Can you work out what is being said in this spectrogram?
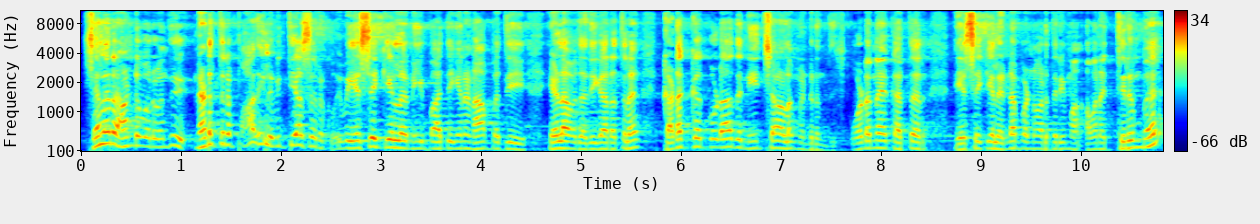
சிலர் ஆண்டவர் வந்து நடத்துற பாதையில வித்தியாசம் இருக்கும். இப்ப எஸ்ஐக்கியல நீங்க பாத்தீங்கன்னா நாற்பத்தி ஏழாவது அதிகாரத்துல கடக்கக்கூடாத நீச்சாளம் என்று இருந்துச்சு. உடனே கத்தர் எஸ்ஐக்கியல் என்ன பண்ணுவார் தெரியுமா? அவனை திரும்ப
